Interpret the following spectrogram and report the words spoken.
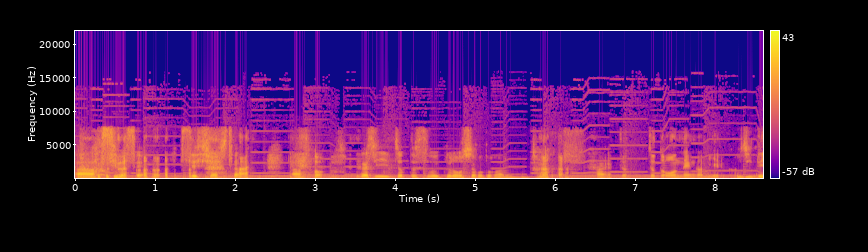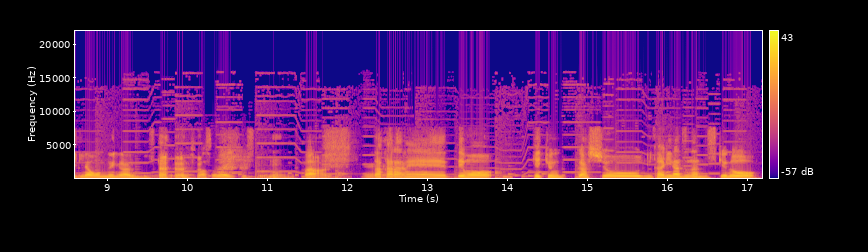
あ。あ ーすいません。失礼しました。はいあの、昔ちょっとすごい苦労したことがあるんで、ちょっとはい。ちょちょっと怨念が見えるか個人的な怨念があるんですけど、ね、まあ、それはいいですけどね。うんまあ、だから。ね、でも、結局合唱に限らずなんですけど、うん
